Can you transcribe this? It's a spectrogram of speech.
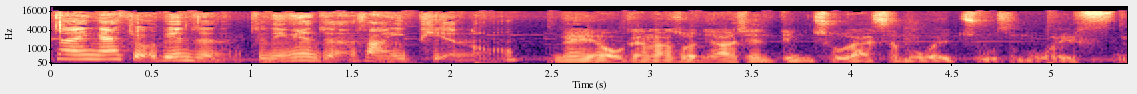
那应该九篇只能里面只能放一篇哦。没有，我跟他说你要先定出来什么为主，什么为辅。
